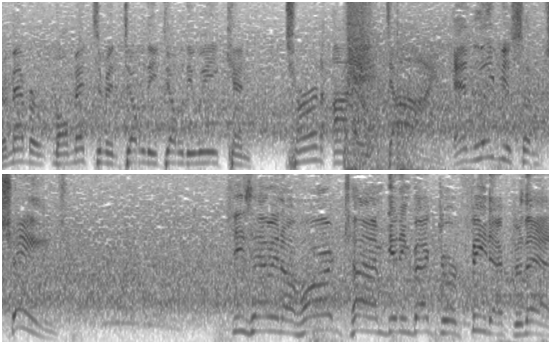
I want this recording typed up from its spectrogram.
Remember, momentum in WWE can turn on a dime. And leave you some change. She's having a hard time getting back to her feet after that.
